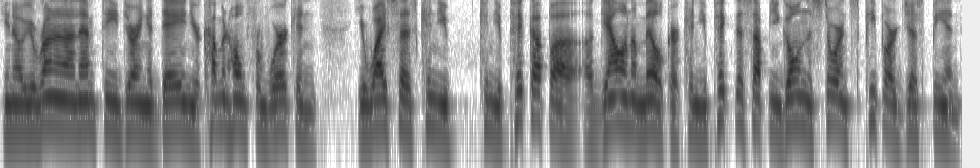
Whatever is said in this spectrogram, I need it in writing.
you know, you're running on empty during a day and you're coming home from work and your wife says, Can you can you pick up a, a gallon of milk or can you pick this up and you go in the store and people are just being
